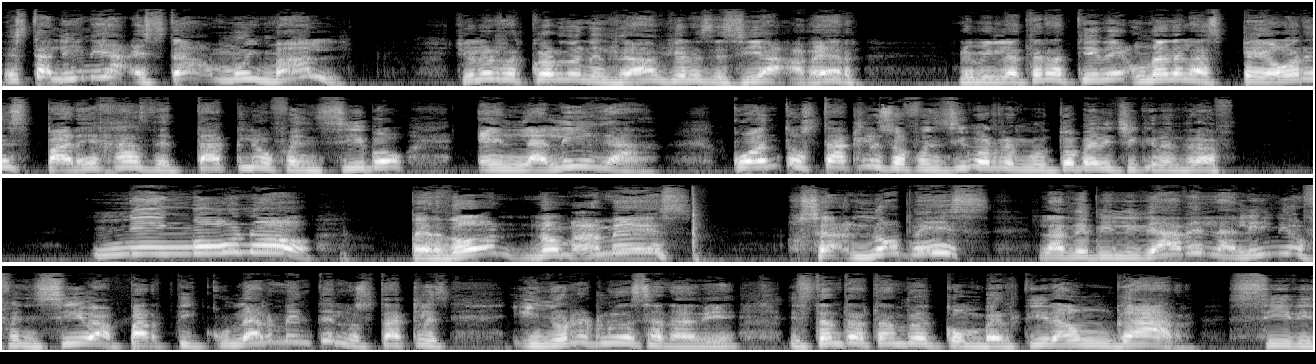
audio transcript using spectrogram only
Esta línea está muy mal. Yo les recuerdo en el draft, yo les decía, a ver, Nueva Inglaterra tiene una de las peores parejas de tackle ofensivo en la liga. ¿Cuántos tackles ofensivos reclutó Belichick en el draft? ¡Ninguno! Perdón, no mames. O sea, ¿no ves la debilidad en la línea ofensiva, particularmente en los tackles, y no reclutas a nadie? Están tratando de convertir a un Gar, Siri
